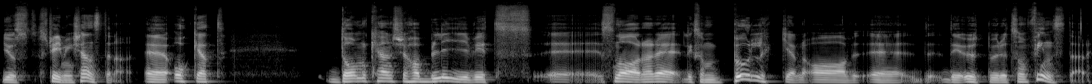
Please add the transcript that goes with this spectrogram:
just streamingtjänsterna. Eh, och att de kanske har blivit eh, snarare liksom bulken av eh, det utbudet som finns där.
